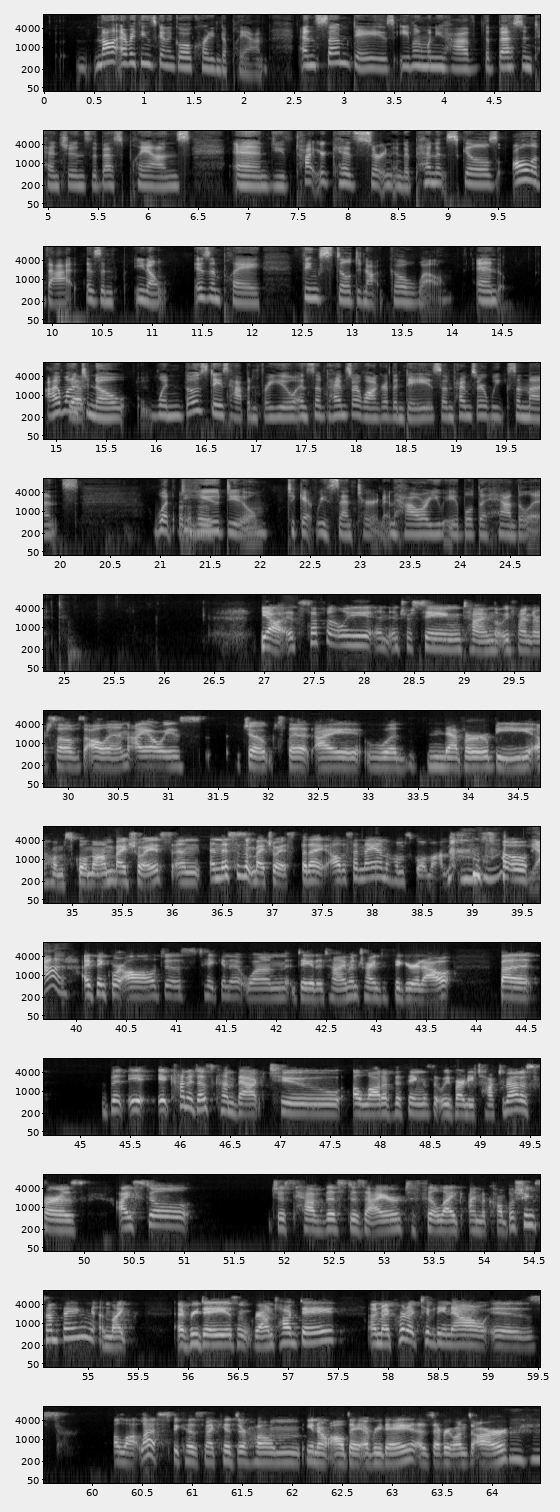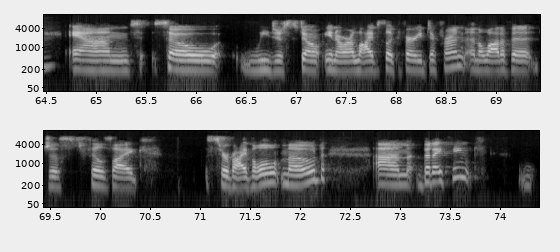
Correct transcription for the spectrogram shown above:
not everything's going to go according to plan. And some days, even when you have the best intentions, the best plans, and you've taught your kids certain independent skills, all of that is in, you know, is in play, things still do not go well. And I wanted Yep. to know when those days happen for you, and sometimes they're longer than days, sometimes they're weeks and months. What do mm-hmm. you do to get recentered, and how are you able to handle it? Yeah, it's definitely an interesting time that we find ourselves all in. I always joked that I would never be a homeschool mom by choice, and and this isn't by choice, but I all of a sudden I am a homeschool mom. Mm-hmm. so Yeah, I think we're all just taking it one day at a time and trying to figure it out. But but it, it kind of does come back to a lot of the things that we've already talked about as far as I still just have this desire to feel like I'm accomplishing something and like every day isn't groundhog day. And my productivity now is a lot less because my kids are home, you know, all day, every day, as everyone's are. hmm And so we just don't, you know, our lives look very different. And a lot of it just feels like survival mode. Um, but I think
